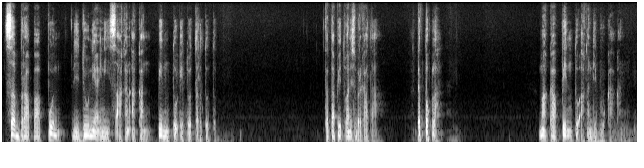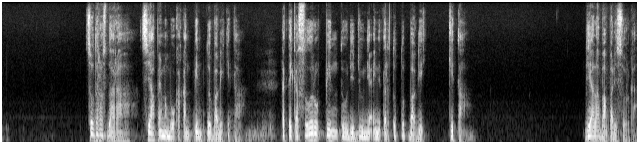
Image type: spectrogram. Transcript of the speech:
seberapapun di dunia ini seakan-akan pintu itu tertutup. Tetapi Tuhan Yesus berkata, ketuklah, maka pintu akan dibukakan Saudara-saudara, siapa yang membukakan pintu bagi kita ketika seluruh pintu di dunia ini tertutup bagi kita? Dialah Bapa di surga.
